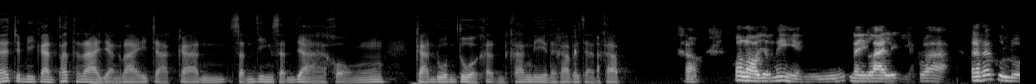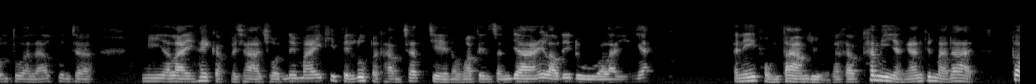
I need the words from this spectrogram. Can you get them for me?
นะจะมีการพัฒนาอย่างไรจากการสัญญิงสัญญาของการรวมตัวกันครั้งนี้นะครับอาจารย์ครับ ครับ เพราะเรายังไม่เห็นในรายละเอียดว่าเออถ้าคุณรวมตัวแล้วคุณจะ มีอะไรให้กับประชาชนได้ไหมที่เป็นรูปธรรมชัดเจนออกมาเป็นสัญญาให้เราได้ดูอะไรอย่างเงี้ย อันนี้ผมตามอยู่นะครับ ถ้ามีอย่างนั้นขึ้นมาได้ ก็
